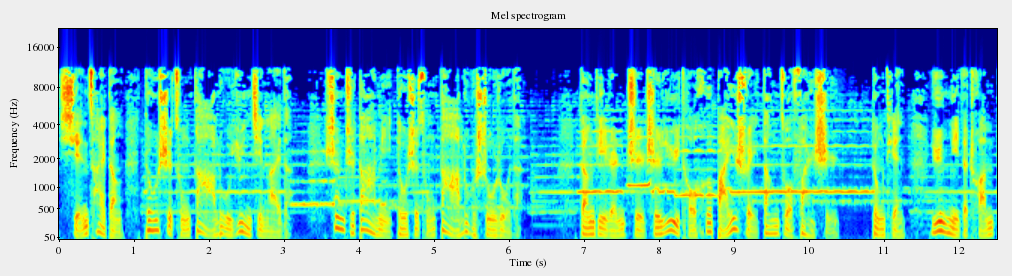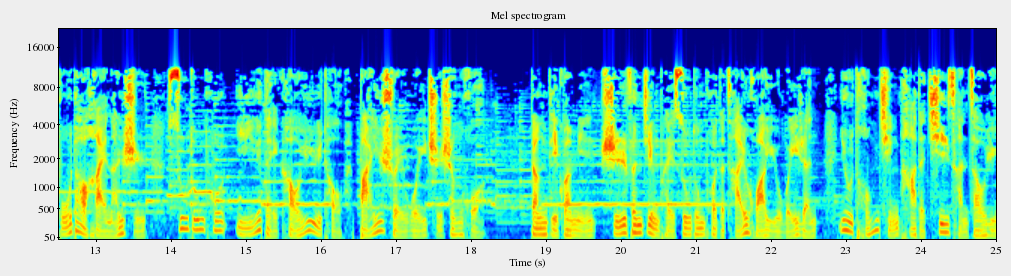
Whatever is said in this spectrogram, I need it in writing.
咸菜等都是从大陆运进来的，甚至大米都是从大陆输入的。当地人只吃芋头喝白水当做饭食，冬天运米的船不到海南时，苏东坡也得靠芋头白水维持生活。当地官民十分敬佩苏东坡的才华与为人，又同情他的凄惨遭遇，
